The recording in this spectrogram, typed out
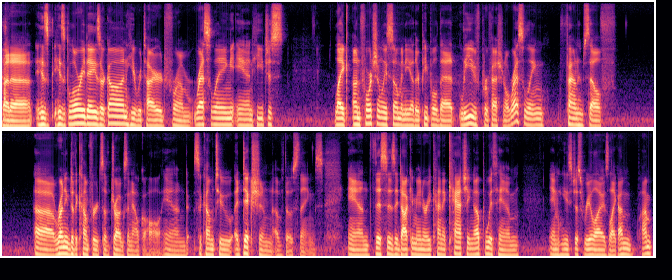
But uh, his his glory days are gone. He retired from wrestling, and he just like unfortunately so many other people that leave professional wrestling found himself uh, running to the comforts of drugs and alcohol and succumb to addiction of those things. And this is a documentary kind of catching up with him, and he's just realized like I'm I'm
